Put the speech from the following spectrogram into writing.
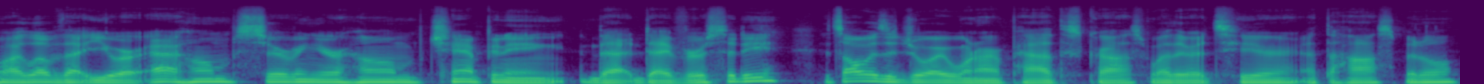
Well, I love that you are at home, serving your home, championing that diversity. It's always a joy when our paths cross, whether it's here at the hospital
